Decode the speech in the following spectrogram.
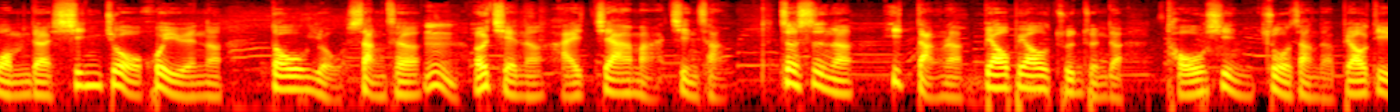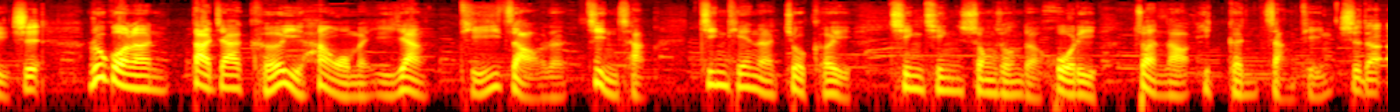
我们的新旧会员呢都有上车，嗯，而且呢还加码进场，这是呢。一档呢，标标准准的投信做账的标的，是。如果呢，大家可以和我们一样提早的进场，今天呢就可以轻轻松松的获利赚到一根涨停。是的，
